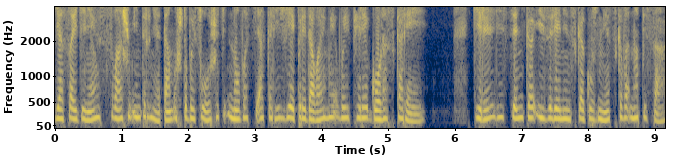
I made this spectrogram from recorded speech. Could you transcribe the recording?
Я соединяюсь с вашим интернетом, чтобы слушать новости о Корее, передаваемые в эфире «Голос Кореи». Кирилл Лисенко из Ленинска-Кузнецкого написал.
